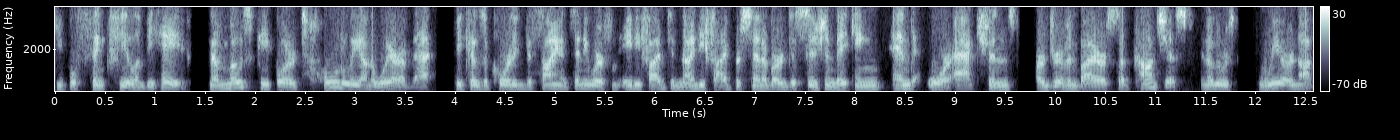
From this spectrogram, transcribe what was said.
people think, feel, and behave. Now, most people are totally unaware of that because according to science anywhere from 85 to 95% of our decision making and or actions are driven by our subconscious in other words we are not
